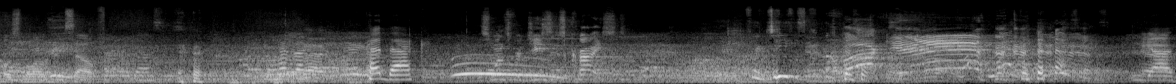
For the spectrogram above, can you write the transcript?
Post Malone himself. Head back. Head back. This one's for Jesus Christ. For Jesus Fuck yeah! Yes.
